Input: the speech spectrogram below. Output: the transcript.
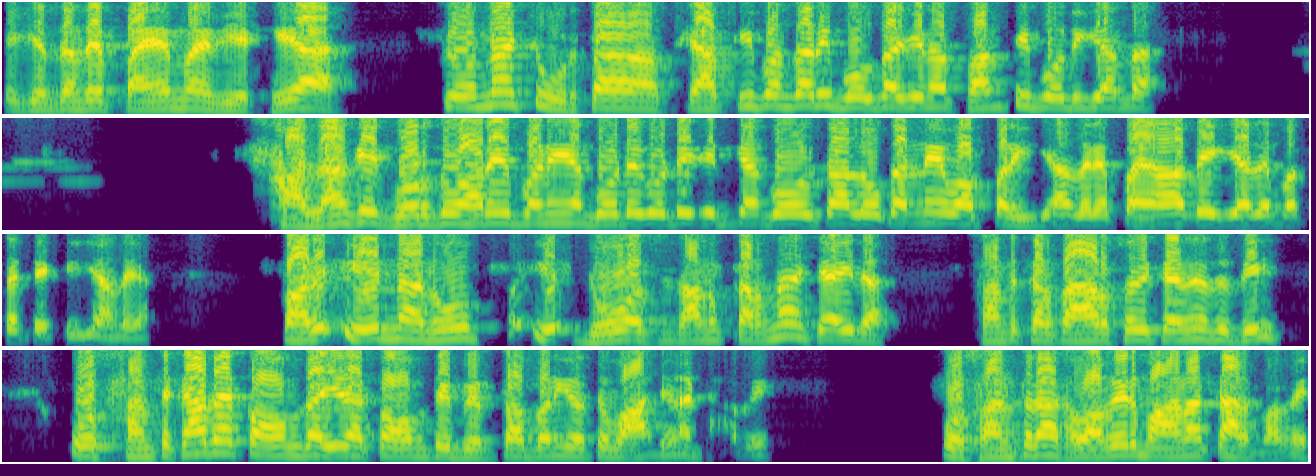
ਤੇ ਜਿੱਦਾਂ ਦੇ ਪਏ ਮੈਂ ਵੇਖਿਆ ਕਿ ਉਹਨਾਂ ਝੂਠ ਤਾਂ ਸਿਆਸੀ ਬੰਦਾ ਨਹੀਂ ਬੋਲਦਾ ਜਿਹਨਾਂ ਸੰਤ ਹੀ ਬੋਲੀ ਜਾਂਦਾ। ਹਾਲਾਂਕਿ ਗੁਰਦੁਆਰੇ ਬਣੇ ਆ ਗੋਡੇ ਗੋਡੇ ਜਿੱਦੀਆਂ ਗੋਲਕਾਂ ਲੋਕਾਂ ਨੇ ਵਾਪਰੀ ਜਾਂਦੇ ਨੇ ਪਿਆ ਦੇ ਜਾਂਦੇ, ਮੱਥੇ ਟੇਕੀ ਜਾਂਦੇ ਆ। ਪਰ ਇਹਨਾਂ ਨੂੰ ਜੋ ਅਸੀਂ ਸਾਨੂੰ ਕਰਨਾ ਚਾਹੀਦਾ, ਸੰਤ ਕਰਤਾਰ ਸਿੰਘ ਕਹਿੰਦੇ ਸੀ ਉਹ ਸੰਤ ਕਾਹਦਾ? ਕੌਮ ਦਾ ਜਿਹੜਾ ਕੌਮ ਤੇ ਵਿਪਤਾ ਬਣੀ, ਉਹ ਤੇ ਆਵਾਜ਼ ਨਾ ਠਾਵੇ ਉਹ ਸੰਤ ਨਾ ਖਵਾਵੇ ਰਮਾਣਾ ਘਰ ਪਾਵੇ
